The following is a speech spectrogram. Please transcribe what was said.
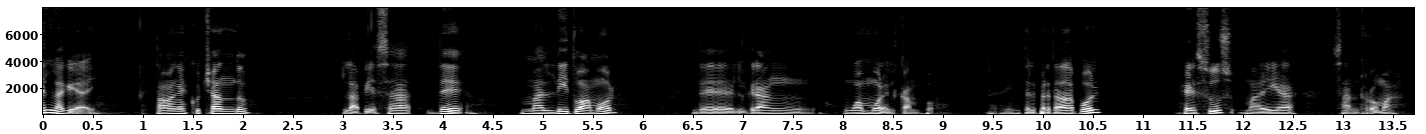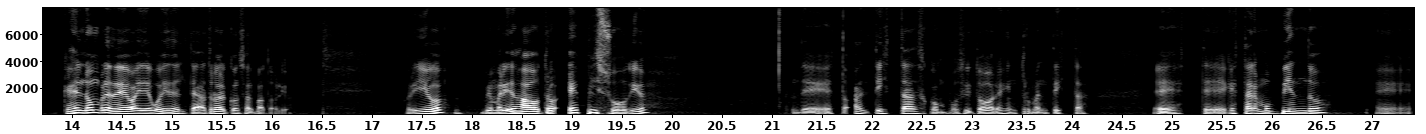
¿qué es la que hay? Estaban escuchando la pieza de Maldito Amor del gran Juan Morel Campo, interpretada por Jesús María San Román, que es el nombre de By the Way del Teatro del Conservatorio. yo, bienvenidos a otro episodio de estos artistas, compositores, instrumentistas, este, que estaremos viendo eh,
